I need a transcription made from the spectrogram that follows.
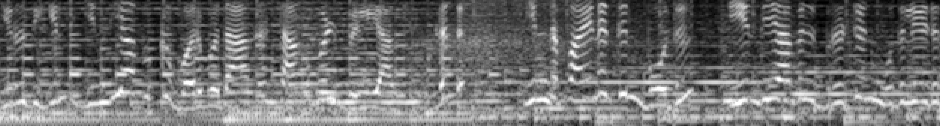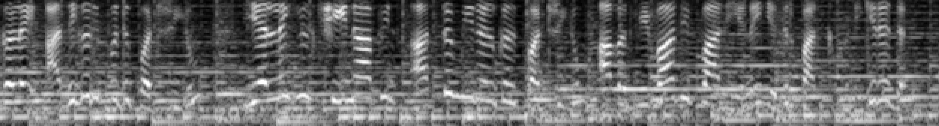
இறுதியில் இந்தியாவுக்கு வருவதாக தகவல் வெளியாகியுள்ளது. இந்த பயணத்தின் போது இந்தியாவில் பிரிட்டன் முதலீடுகளை அதிகரிப்பது பற்றியும் எல்லையில் சீனாவின் அத்துமீறல்கள் பற்றியும் அவர் விவாதிப்பார் என எதிர்பார்க்கப்படுகிறது.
